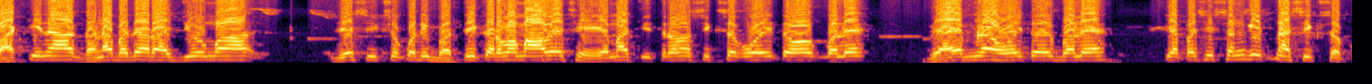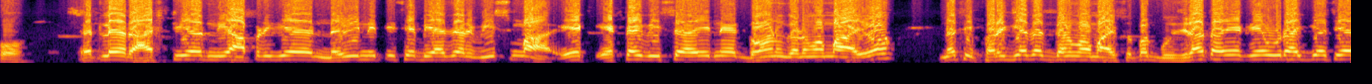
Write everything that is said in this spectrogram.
બાકીના ઘણા બધા રાજ્યોમાં જે શિક્ષકોની ભરતી કરવામાં આવે છે, એમાં ચિત્રનો શિક્ષક હોય તો ભલે, વ્યાયામના હોય તો ભલે, કે પછી સંગીતના શિક્ષકો. એટલે રાષ્ટ્રીય આપણી જે નવી નીતિ છે બે હજાર વીસમાં, એક એકય વિષયને ગણ ગણવામાં આવ્યો નથી, ફરજિયાત જ ગણવામાં આવ્યો છે પણ ગુજરાત એક એવું રાજ્ય છે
